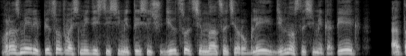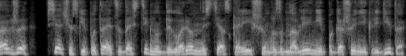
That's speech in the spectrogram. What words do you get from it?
в размере 587 917 рублей 97 копеек, а также всячески пытается достигнуть договоренности о скорейшем возобновлении погашения кредита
